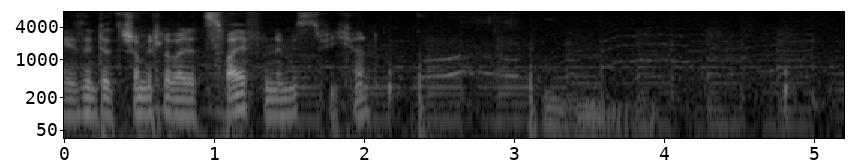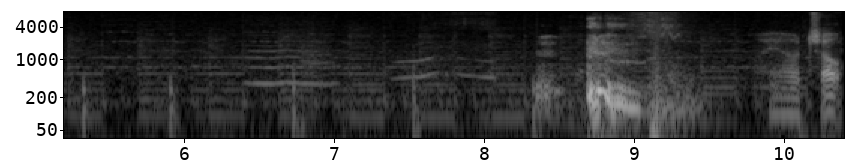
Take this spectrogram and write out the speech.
Hier sind jetzt schon mittlerweile zwei von den Mistviechern. Ciao.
